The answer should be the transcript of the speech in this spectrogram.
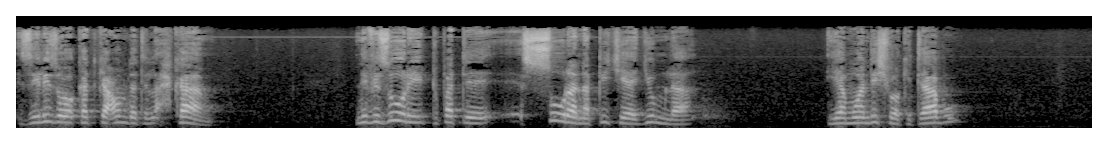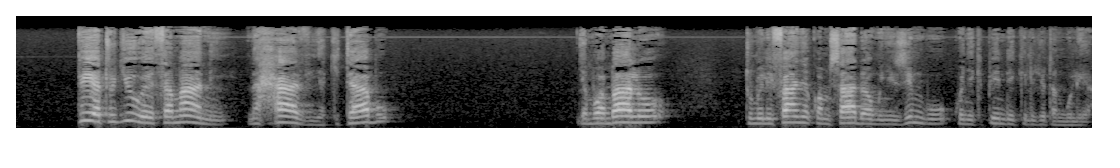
zilizo katika umdat lahkam ni vizuri tupate sura na picha ya jumla ya mwandishi wa kitabu. Pia tujue thamani na hadhi ya kitabu jambo ambalo tumelifanya kwa msaada wa mwenyezi mungu kwenye kipindi kilichotangulia.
